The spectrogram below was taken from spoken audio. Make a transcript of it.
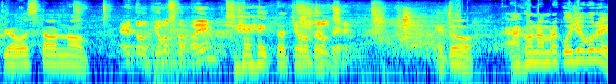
কি অবস্থা অর্ণব? এই তো কি অবস্থা ভাই? এই তো চলতেছে। এই তো এখন আমরা কই যাব রে?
